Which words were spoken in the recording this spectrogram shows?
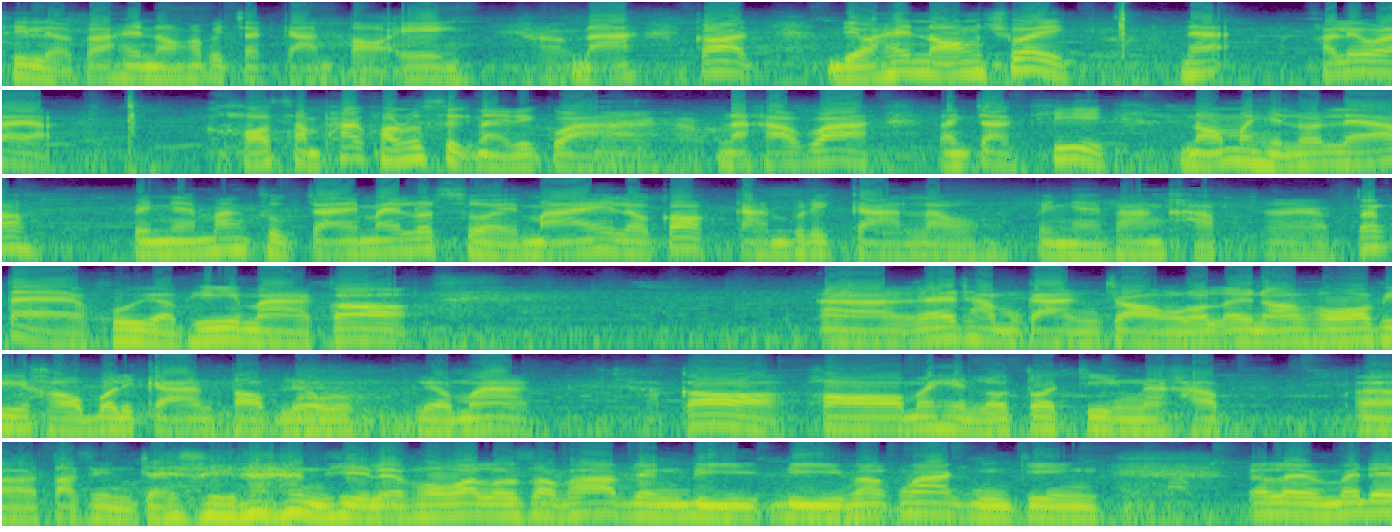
ที่เหลือก็ให้น้องเขาไปจัดการต่อเอง ครับ นะก็เดี๋ยวให้น้องช่วยแนะเขาเรียกว่าอะไรอะ ขอสัมภาษณ์ความรู้สึกหน่อยดีกว่าได้ครับ นะครับว่าหลังจากที่น้องมาเห็นรถแล้ว เป็นไงบ้างถูกใจไหมรถสวยไหมแล้วก็การบริการเราเป็นไงบ้างครับ ใช่ครับ ตั้งแต่คุยกับพี่มาก็อ่าได้ทำการจองรถเลยเนาะเพราะว่าพี่เขาบริการตอบเร็วเร็วมาก ก็พอมาเห็นรถตัวจริงนะครับเอ่อตัดสินใจซื้อได้ทันทีเลย เพราะว่ารถสภาพยังดีดีมากๆจริง ๆ ก็เลยไม่ได้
